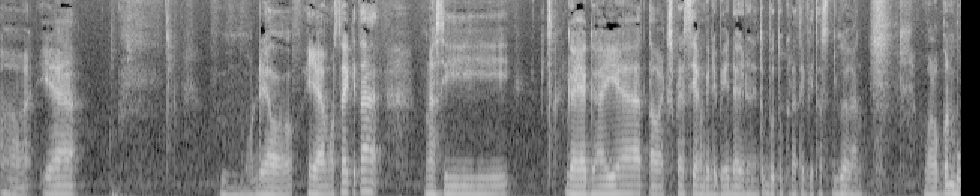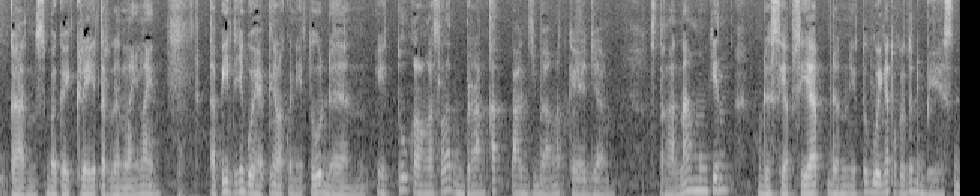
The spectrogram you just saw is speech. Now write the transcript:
eh, ya model ya maksudnya kita ngasih gaya-gaya atau ekspresi yang beda-beda dan itu butuh kreativitas juga kan. Walaupun bukan sebagai creator dan lain-lain tapi intinya gue happy ngelakuin itu dan itu kalau nggak salah berangkat pagi banget kayak jam setengah enam mungkin udah siap-siap dan itu gue ingat waktu itu di BSD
